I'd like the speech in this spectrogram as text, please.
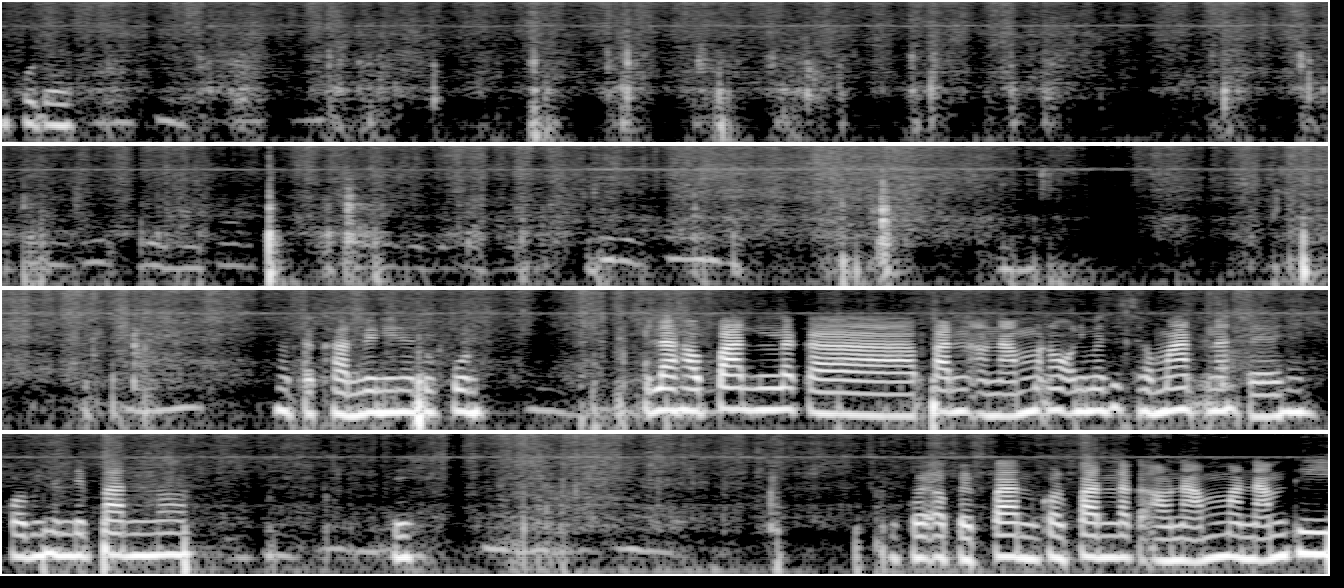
ทุกคนเลย มันจะคันแบบนี้นะทุกคน เวลาเขาปั้นแล้วก็ปั้นเอาน้ำมันออกนี่มันจะสมารถนะแต่พอมันทันได้ปั้นเนาะเด้แล้วก็เอาไปปั้นก่อนปั้นแล้วก็เอาน้ำมาน้ำที่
